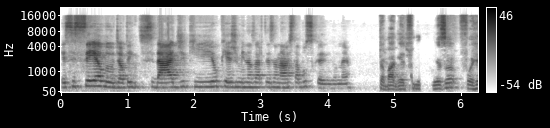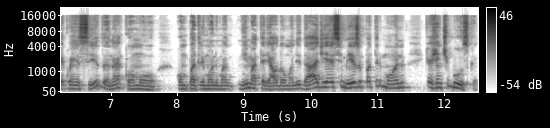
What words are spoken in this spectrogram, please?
esse selo de autenticidade que o queijo Minas artesanal está buscando, né? A baguete francesa foi reconhecida né, como, como patrimônio imaterial da humanidade e é esse mesmo patrimônio que a gente busca.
